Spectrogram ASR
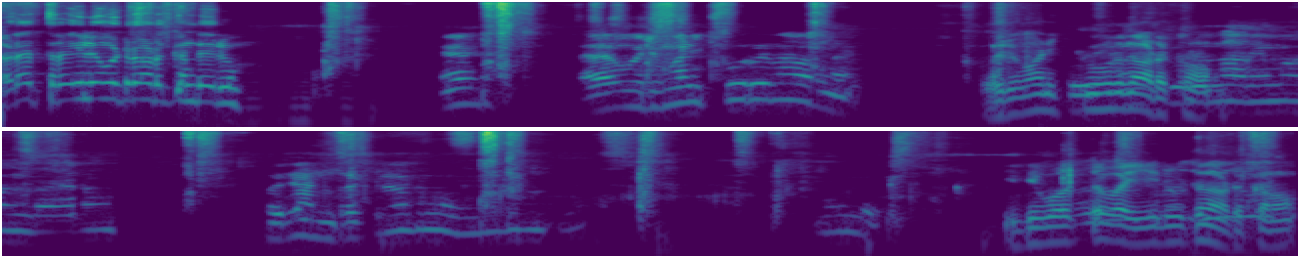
അവിടെ എത്ര കിലോമീറ്റർ നടക്കേണ്ടി വരും? ഒരു മണിക്കൂർ ഒരു മണിക്കൂർ നടക്കണം. ഒരു രണ്ടര കിലോമീറ്റർ മുന്നേ ഇതുപോലത്തെ വഴിയിലോട്ട് നടക്കണം.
